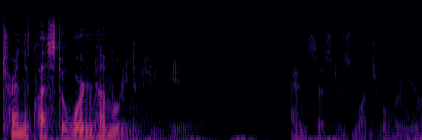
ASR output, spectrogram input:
Turn the quest to Warden Hamoot. Ancestors watch over you.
